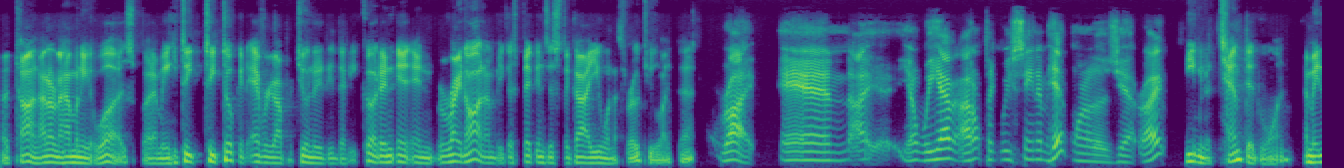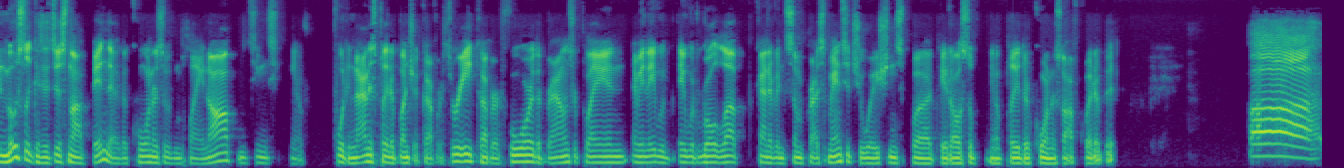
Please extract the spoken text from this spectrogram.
a ton. I don't know how many it was, but I mean, he, t- he took it every opportunity that he could, and, and, and right on him because Pickens is the guy you want to throw to like that. Right, and I, you know, we have. I don't think we've seen him hit one of those yet, right? Even attempted one. I mean, mostly because it's just not been there. The corners have been playing off. It seems, you know, 49ers played a bunch of cover three, cover four. The Browns are playing. I mean, they would they would roll up kind of in some press man situations, but they'd also you know play their corners off quite a bit. Uh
